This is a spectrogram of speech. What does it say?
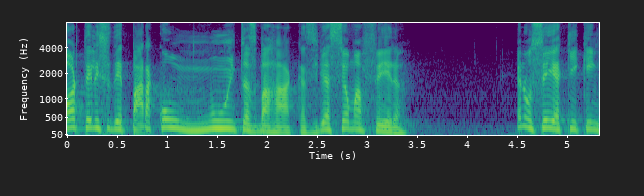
porta ele se depara com muitas barracas, devia ser uma feira. Eu não sei aqui quem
